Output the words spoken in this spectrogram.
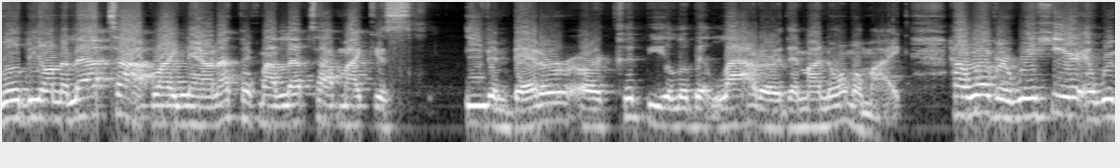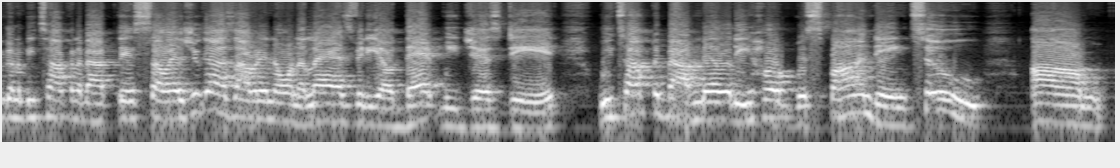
We'll be on the laptop right now, and I think my laptop mic is even better, or it could be a little bit louder than my normal mic. However, we're here and we're gonna be talking about this. So as you guys already know in the last video that we just did, we talked about Melody Holt responding to um,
